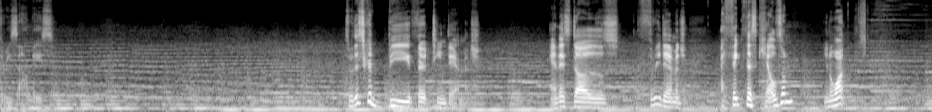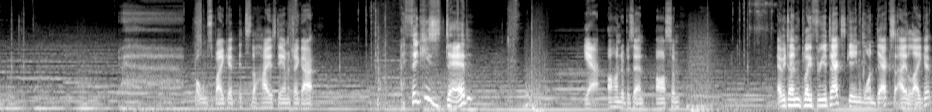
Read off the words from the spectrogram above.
Three zombies. So this could be 13 damage. And this does three damage. I think this kills him. You know what? Bone Spike it. It's the highest damage I got. I think he's dead. Yeah, 100%. Awesome. Every time you play three attacks, gain one dex. I like it.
